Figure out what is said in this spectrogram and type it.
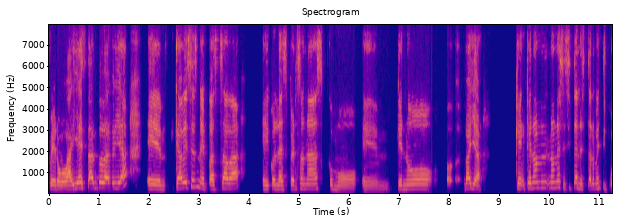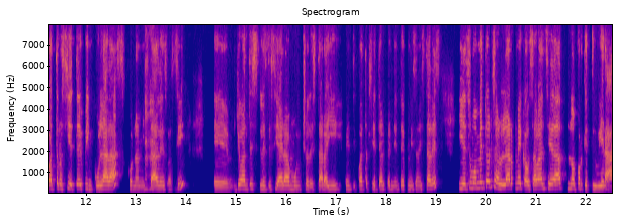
pero ahí están todavía, em, que a veces me pasaba eh, con las personas como em, que no, vaya, que, que no, no, necesitan estar 24/7 vinculadas con amistades o así, eh, yo antes les decía, era mucho de estar ahí 24/7 al pendiente de mis amistades y en su momento el celular me causaba ansiedad, no porque tuviera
